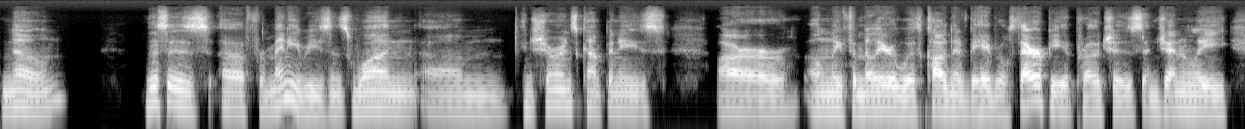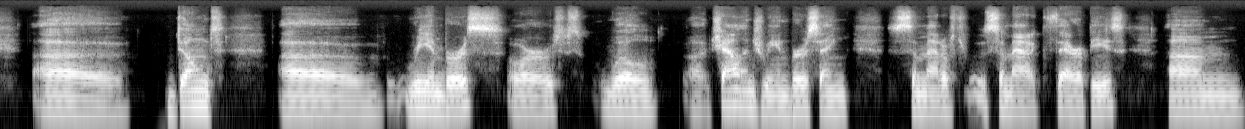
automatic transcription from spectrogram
known. This is uh, for many reasons. One, um, insurance companies are only familiar with cognitive behavioral therapy approaches and generally uh, don't uh, reimburse or will uh, challenge reimbursing somatic, somatic therapies. Um,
